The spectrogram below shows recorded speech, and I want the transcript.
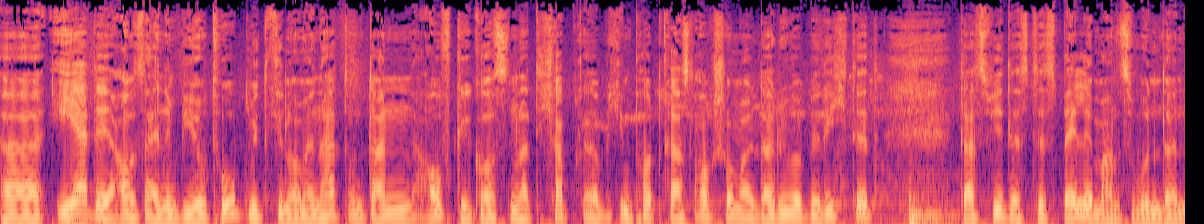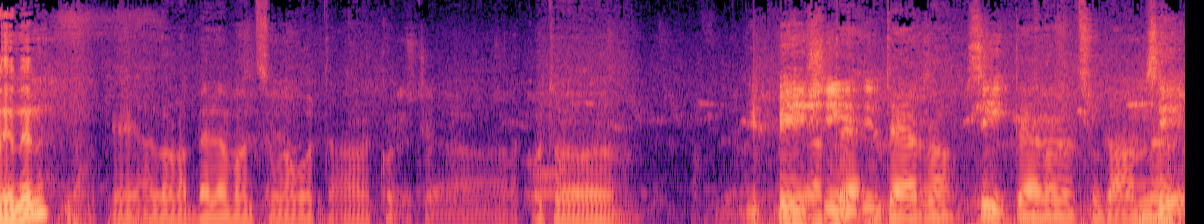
äh, Erde aus einem Biotop mitgenommen hat und dann aufgegossen hat. Ich habe, glaube ich, im Podcast auch schon mal darüber berichtet, dass wir das das Bellemanns Wunder nennen. Ok, allora Belleman una volta ha raccolto, cioè, raccolto I la pesci, te- in- terra, sì, terra del Sudan. sì,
